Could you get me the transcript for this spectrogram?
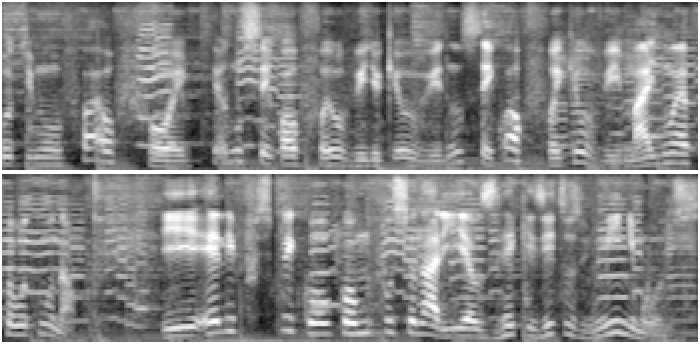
último, qual foi? Eu não sei qual foi o vídeo que eu vi, não sei qual foi que eu vi, mas não é foi o último não. E ele explicou como funcionaria os requisitos mínimos.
